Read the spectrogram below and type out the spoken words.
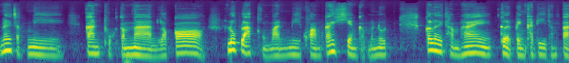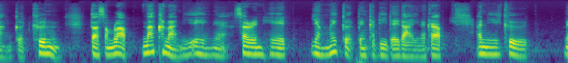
เนื่องจากมีการผูกตำนาน แล้วก็รูปลักษณ์ของมันมีความใกล้เคียงกับมนุษย์ ก็เลยทำให้เกิดเป็นคดีต่างๆ เกิดขึ้น แต่สำหรับนักขณะนี้เองเนี่ย Siren Head ยังไม่เกิดเป็นคดีใด ๆนะครับ อันนี้คือ ใน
